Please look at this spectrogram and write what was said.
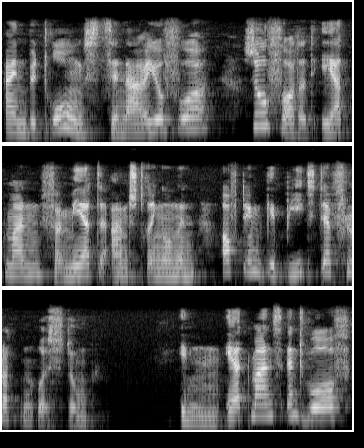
ein Bedrohungsszenario vor, so fordert Erdmann vermehrte Anstrengungen auf dem Gebiet der Flottenrüstung. In Erdmanns Entwurf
